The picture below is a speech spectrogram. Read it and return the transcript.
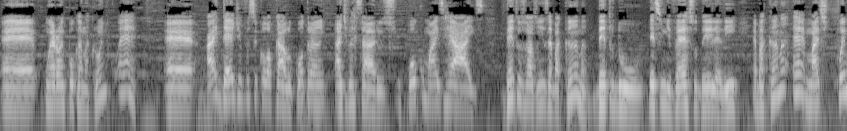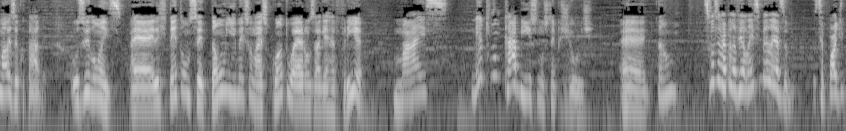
é um herói um pouco anacrônico, é. É, a ideia de você colocá-lo contra adversários um pouco mais reais dentro dos Estados Unidos é bacana, dentro do, desse universo dele ali é bacana, é, mas foi mal executada. Os vilões, é, eles tentam ser tão dimensionais quanto eram os da Guerra Fria, mas meio que não cabe isso nos tempos de hoje. É, então, se você vai pela violência, beleza. Você pode,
